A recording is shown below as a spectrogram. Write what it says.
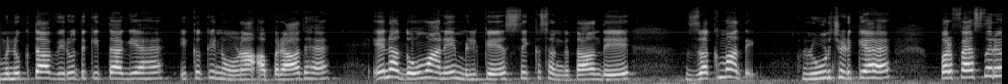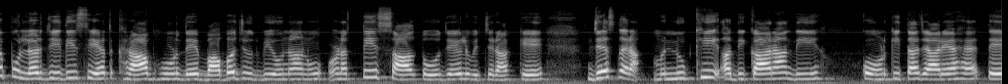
ਮਨੁੱਖਤਾ ਵਿਰੁੱਧ ਕੀਤਾ ਗਿਆ ਹੈ। ਇੱਕ ਘਿਨੌਣਾ ਅਪਰਾਧ ਹੈ। ਇਹਨਾਂ ਦੋਵਾਂ ਨੇ ਮਿਲ ਕੇ ਸਿੱਖ ਸੰਗਤਾਂ ਦੇ ਜ਼ਖਮਾਂ ਤੇ ਲੂਣ ਛਿੜਕਿਆ ਹੈ। ਪ੍ਰੋਫੈਸਰ ਭੁੱਲਰ ਜੀ ਦੀ ਸਿਹਤ ਖਰਾਬ ਹੋਣ ਦੇ ਬਾਵਜੂਦ ਵੀ ਉਹਨਾਂ ਨੂੰ 29 ਸਾਲ ਤੋਂ ਜੇਲ੍ਹ ਵਿੱਚ ਰੱਖ ਕੇ ਜਿਸ ਤਰ੍ਹਾਂ ਮਨੁੱਖੀ ਅਧਿਕਾਰਾਂ ਦੀ ਘੋਣ ਕੀਤਾ ਜਾ ਰਿਹਾ ਹੈ ਤੇ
